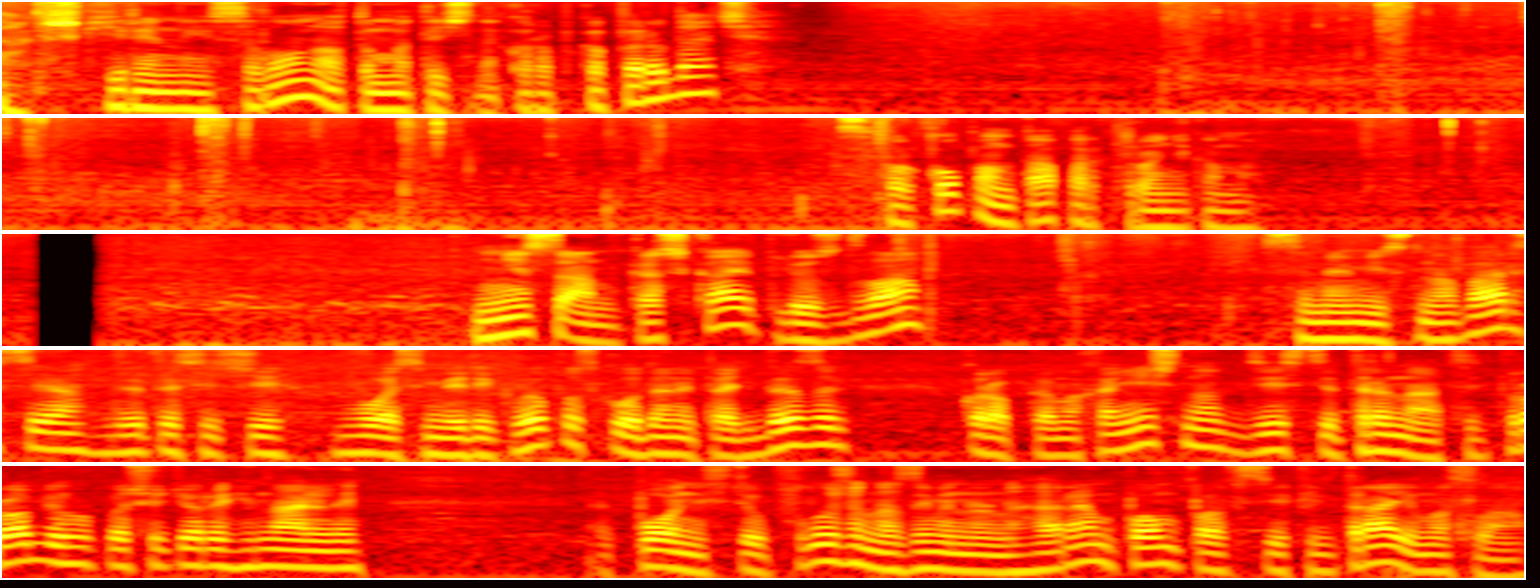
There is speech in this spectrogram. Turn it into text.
Так, шкіряний салон, автоматична коробка передач. з форкопом та парктроніками. Nissan Qashqai плюс 2. Семимісна версія. 2008 рік випуску, 1,5 дизель, коробка механічна, 213 пробігу, пишуть оригінальний. Повністю обслужена, замінений ГРМ, помпа, всі фільтра і масла.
